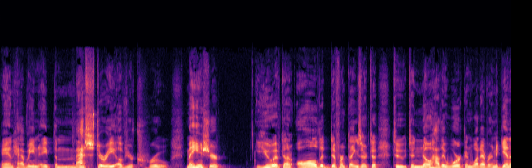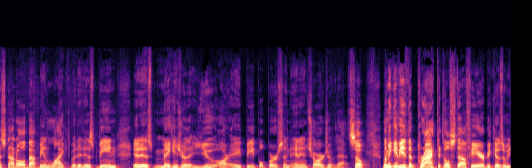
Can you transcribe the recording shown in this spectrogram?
and having a, the mastery of your crew, making sure you have done all the different things there to, to, to know how they work and whatever. And again, it's not all about being liked, but it is being, it is making sure that you are a people person and in charge of that. So let me give you the practical stuff here because we,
